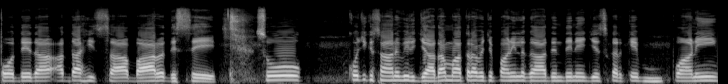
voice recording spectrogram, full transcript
ਪੌਦੇ ਦਾ ਅੱਧਾ ਹਿੱਸਾ ਬਾਹਰ ਦਿਸੇ। ਸੋ ਕੁਝ ਕਿਸਾਨ ਵੀਰ ਜ਼ਿਆਦਾ ਮਾਤਰਾ ਵਿੱਚ ਪਾਣੀ ਲਗਾ ਦਿੰਦੇ ਨੇ, ਜਿਸ ਕਰਕੇ ਪਾਣੀ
